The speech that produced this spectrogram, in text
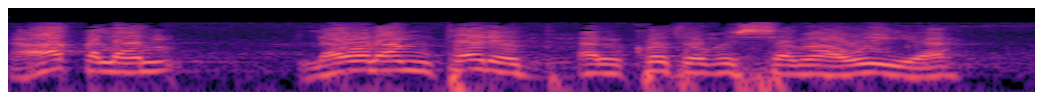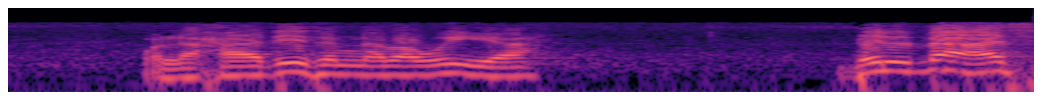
عقلا لو لم ترد الكتب السماوية والأحاديث النبوية بالبعث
